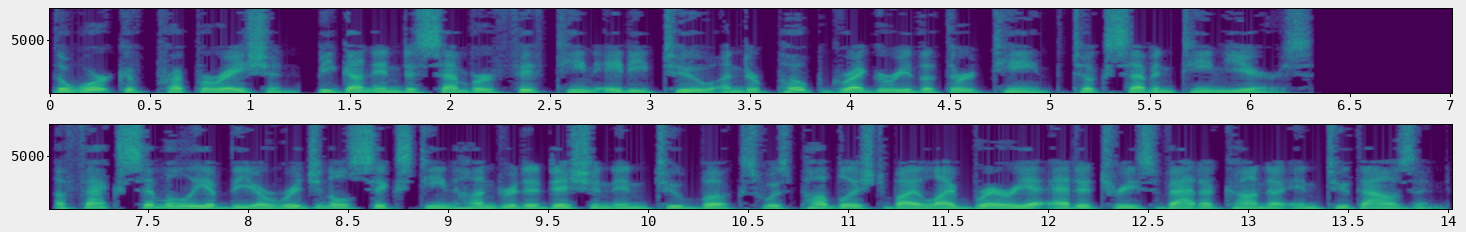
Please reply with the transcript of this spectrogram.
The work of preparation, begun in December 1582 under Pope Gregory XIII took 17 years. A facsimile of the original 1600 edition in two books was published by Libreria Editrice Vaticana in 2000.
